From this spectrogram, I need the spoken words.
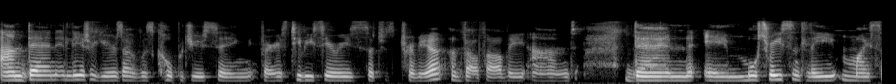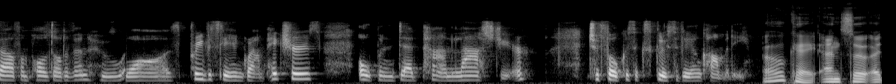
And then in later years, I was co producing various TV series such as Trivia and Val Falvey. And then um, most recently, myself and Paul Donovan, who was previously in Grand Pictures, opened Deadpan last year to focus exclusively on comedy. Okay, and so uh,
